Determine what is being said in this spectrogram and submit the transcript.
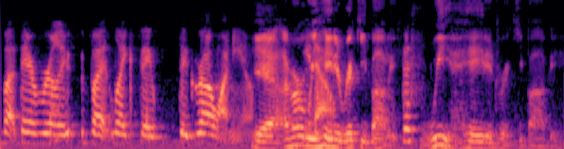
but they're really, but like they they grow on you. Yeah, I remember we know. hated Ricky Bobby. This- we hated Ricky Bobby.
